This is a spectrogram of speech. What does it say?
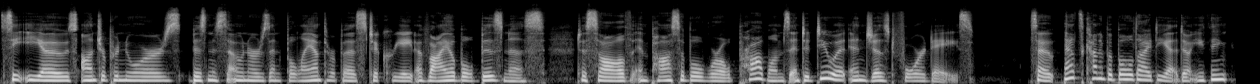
CEOs, entrepreneurs, business owners, and philanthropists to create a viable business to solve impossible world problems and to do it in just four days. So that's kind of a bold idea, don't you think?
